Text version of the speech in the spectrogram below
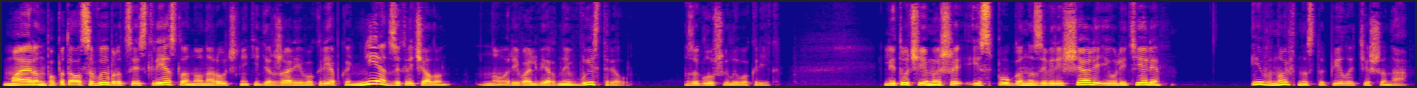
Майрон попытался выбраться из кресла, но наручники держали его крепко. «Нет!» — закричал он, но револьверный выстрел заглушил его крик. Летучие мыши испуганно заверещали и улетели. и вновь наступила тишина.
